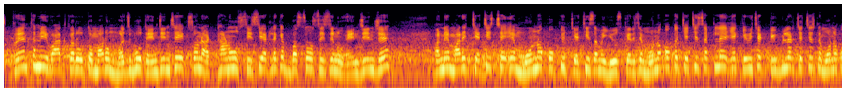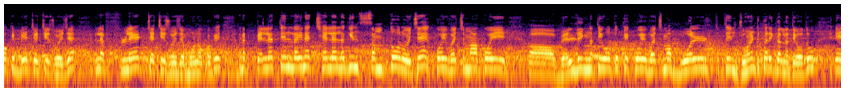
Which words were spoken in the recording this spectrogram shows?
સ્ટ્રેન્થની વાત કરું તો મારું મજબૂત એન્જિન છે, એકસો અઠ્ઠાણું સીસી એટલે કે બસો સીસીનું એન્જિન છે. અને મારી ચેચીસ છે એ મોનોકોક્યુ ચેચીસ અમે યુઝ કરી છે. મોનોકોક્યુ ચેચીસ એટલે એક એવી છે, ટ્યુબ્યુલર ચેચીસ ને મોનોકોક્યુ બે ચેચીસ હોય છે. એટલે ફ્લેટ ચેચીસ હોય છે મોનોકોક્યુ. અને પહેલેથી લઈને છેલ્લે લગીને સમતોલ હોય છે. કોઈ વચમાં કોઈ વેલ્ડિંગ નથી હોતું કે કોઈ વચમાં બોલ્ટથી જોઈન્ટ કરી ગયેલ નથી હોતું. એ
